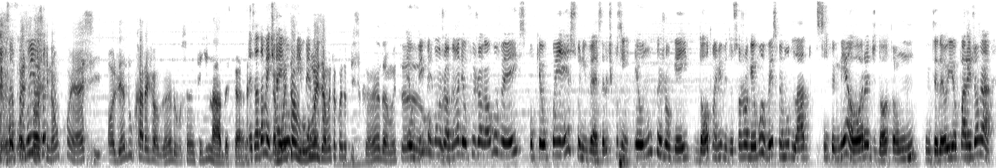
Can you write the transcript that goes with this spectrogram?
se eu fui ruim, eu que não conhece, olhando o cara jogando, você não entende nada, cara. Exatamente. É Aí muita eu vi, meu irmão, luz, é muita coisa piscando, é muita. eu vi meu irmão jogando e eu fui jogar uma vez, porque eu conheço o universo. Era tipo assim, eu nunca joguei Dota na minha vida, eu só joguei uma vez com meu irmão do lado, assim, foi meia hora de Dota 1, entendeu? E eu parei de jogar.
